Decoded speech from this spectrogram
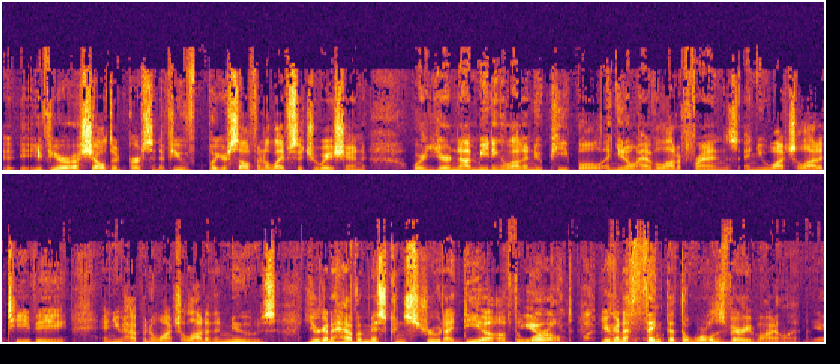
if you're a sheltered person, if you've put yourself in a life situation where you're not meeting a lot of new people and you don't have a lot of friends and you watch a lot of TV and you happen to watch a lot of the news, you're going to have a misconstrued idea of the Yeah, world. You're going to think that the world is very violent. Yeah,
